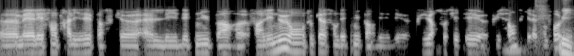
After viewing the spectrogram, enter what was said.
euh, mais elle est centralisée parce qu'elle est détenue par, euh, enfin les nœuds en tout cas sont détenus par des, plusieurs sociétés euh, puissantes qui la contrôlent. Oui,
